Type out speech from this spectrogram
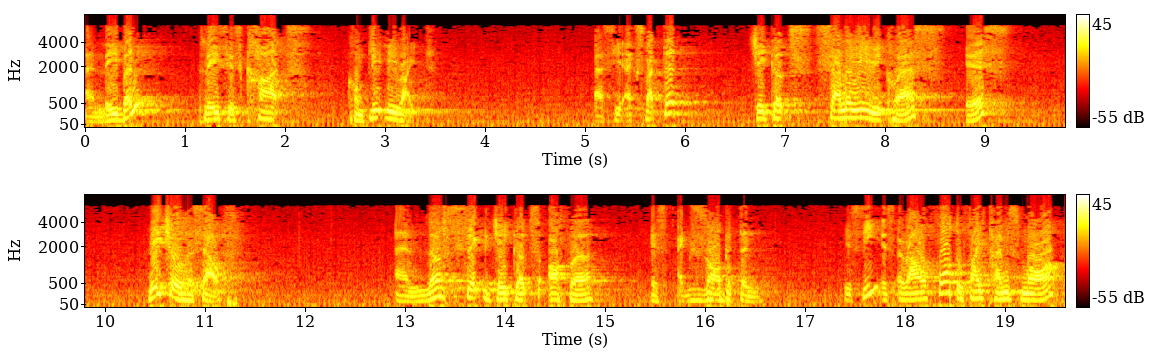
And Laban plays his cards completely right. As he expected, Jacob's salary request is Rachel herself. And lovesick Jacob's offer is exorbitant. You see, it's around four to five times more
